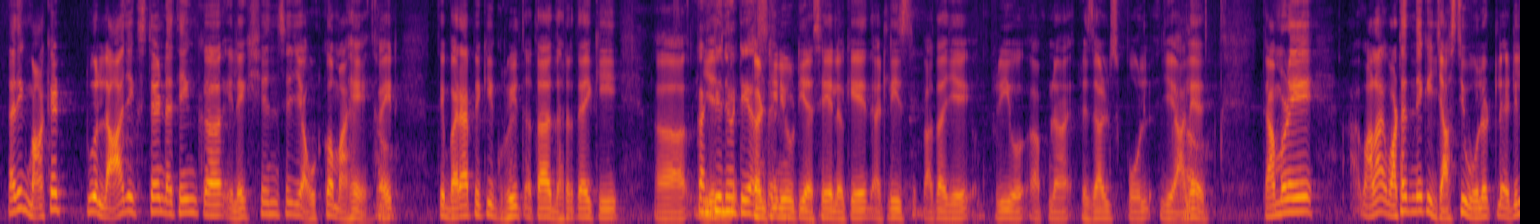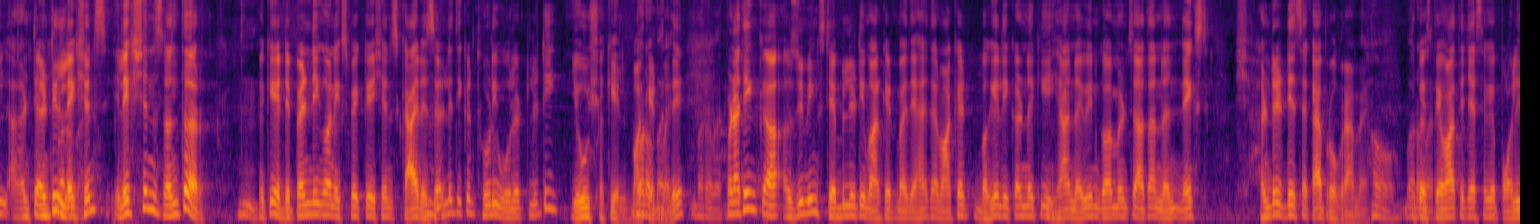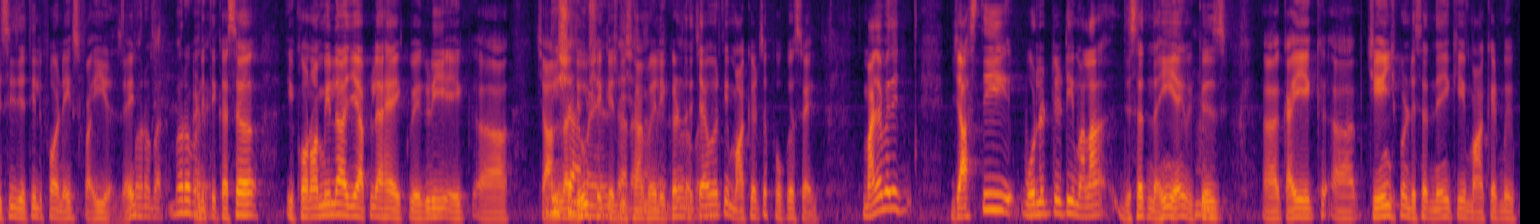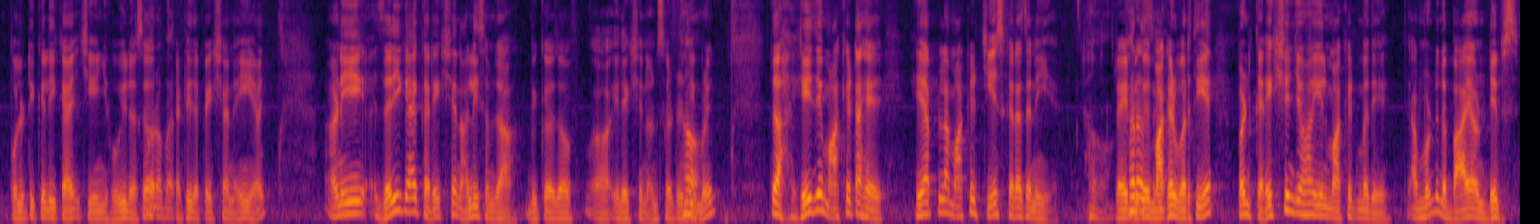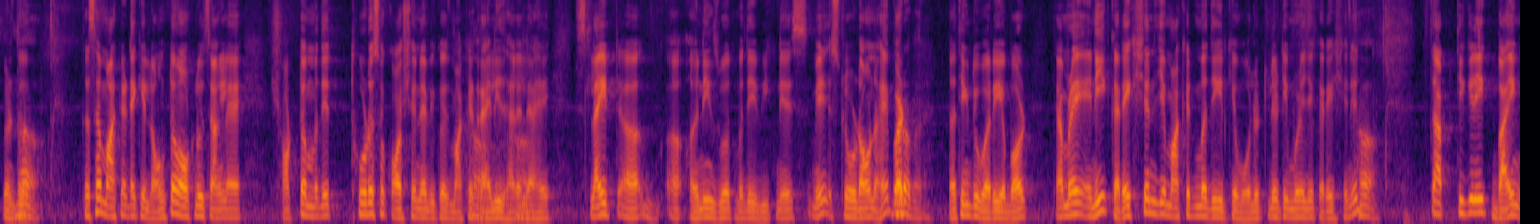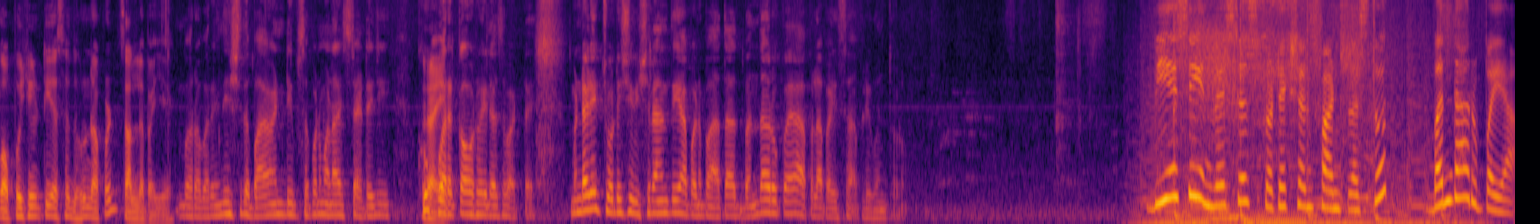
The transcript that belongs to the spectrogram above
I think market to a large extent I think इलेक्शनचे जे आउटकम आहे राईट ते बऱ्यापैकी गृहित आता धरत आहे की. कंटिन्युटी असेल ओके ॲटलिस्ट आता जे प्री आपला रिझल्ट पोल जे आले आहेत त्यामुळे मला वाटत नाही की जास्ती ओलटलं अंटिल इलेक्शन्स इलेक्शन्स नंतर ओके डिपेंडिंग ऑन एक्सपेक्टेशन्स काय रिझल्ट आहे तिकडे थोडी वोलटिलिटी येऊ शकेल मार्केटमध्ये पण आय थिंक अज्युमिंग स्टेबिलिटी मार्केटमध्ये आहे तर मार्केट बघेल इकडनं की ह्या नवीन गव्हर्नमेंटचा आता नेक्स्ट हंड्रेड डेजचा काय प्रोग्राम आहे. हो, Because तेव्हा त्याच्या सगळे पॉलिसीज येतील फॉर नेक्स्ट फाईव्ह इयर्स बरोबर आणि ते कसं इकॉनॉमीला जे आपलं आहे एक वेगळी एक अ, चालना देऊ शकेल दिशा मिळेल. मिळेल, इकडं त्याच्यावरती मार्केटचं फोकस राहील. माझ्यामध्ये जास्ती वोलटिलिटी मला दिसत नाही आहे बिकॉज काही एक चेंज पण दिसत नाही की मार्केट पॉलिटिकली काय चेंज होईल असं. त्याची अपेक्षा नाही आहे. आणि जरी काय करेक्शन आली समजा बिकॉज ऑफ इलेक्शन अनसर्टनिटीमुळे तर हे जे मार्केट आहे हे आपल्याला मार्केट चेस करायचं नाही आहे. हो, राईट मार्केट वरती आहे पण करेक्शन जेव्हा येईल मार्केटमध्ये आपण म्हणतो ना बाय ऑन डिप्स म्हणतो. तसं मार्केट आहे की लॉंग टर्म आउटलुक चांगलं आहे. शॉर्ट टर्ममध्ये थोडंसं कॉशन आहे बिकॉज मार्केट रॅली झालेलं आहे. स्लाईट अर्निंग्स ग्रोथमध्ये विकनेस म्हणजे स्लो डाऊन आहे बट बरोबर नथिंग टू वरी अबाउट त्यामुळे एनी करेक्शन जे मार्केटमध्ये येईल किंवा वॉलिटिलिटीमुळे जे करेक्शन येईल तर आप- तिकडे एक बाईंग ऑपॉर्च्युनिटी असं धरून आपण चाललं पाहिजे. बरोबर आहे. निश्चित बाय अँड टिप्स आपण म्हणाल स्ट्रॅटेजी खूप. वर्कआउट होईल असं वाटतंय. मंडळी एक छोटीशी विश्रांती आपण पाहतात. बंदा रुपया आपला पैसा आपली गुंतवणूक. बीएससी इन्व्हेस्टर्स प्रोटेक्शन फंड प्रस्तुत बंधा रुपया.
